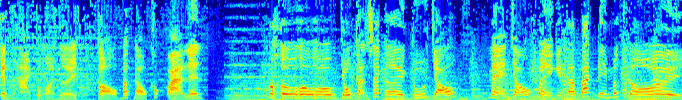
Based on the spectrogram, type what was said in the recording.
kinh hại của mọi người, cậu bắt đầu khóc òa lên. Hô hô hô, chú cảnh sát ơi, cứu cháu, mẹ cháu về người ta bắt đi mất rồi.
